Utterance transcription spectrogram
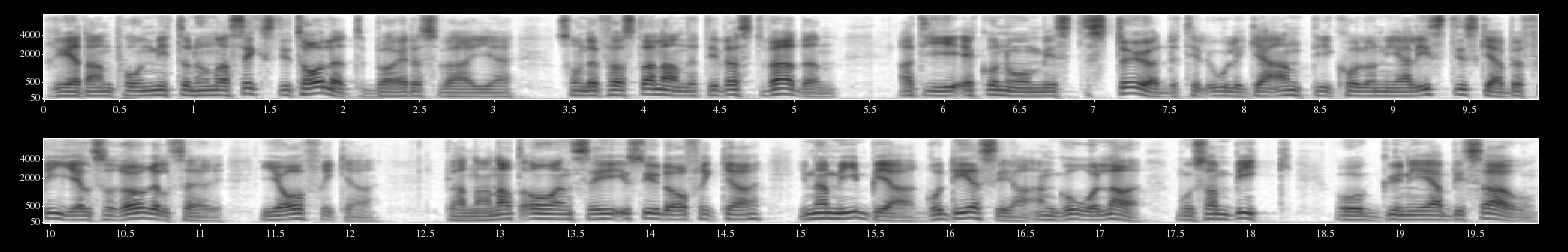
Redan på 1960-talet började Sverige, som det första landet i västvärlden, att ge ekonomiskt stöd till olika antikolonialistiska befrielserörelser i Afrika, bland annat ANC i Sydafrika, i Namibia, Rhodesia, Angola, Mosambik och Guinea-Bissau.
